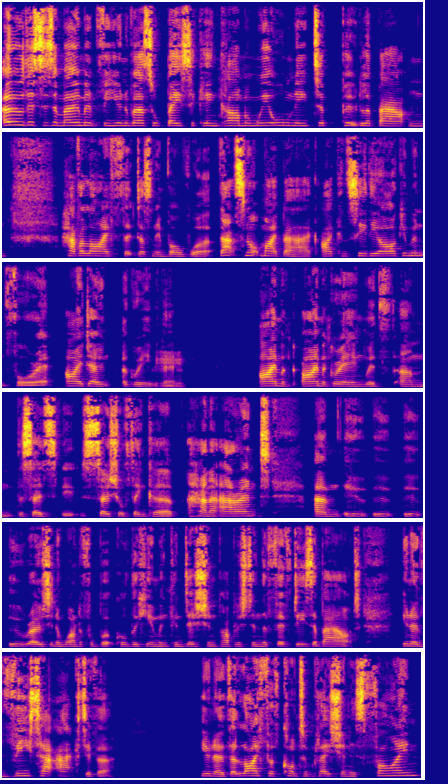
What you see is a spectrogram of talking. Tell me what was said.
oh, this is a moment for universal basic income and we all need to poodle about and have a life that doesn't involve work. That's not my bag. I can see the argument for it. I don't agree with mm. it. I'm I'm agreeing with um, the so- social thinker Hannah Arendt, um, who, who who wrote in a wonderful book called The Human Condition, published in the 50s, about you know vita activa. You know, the life of contemplation is fine,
